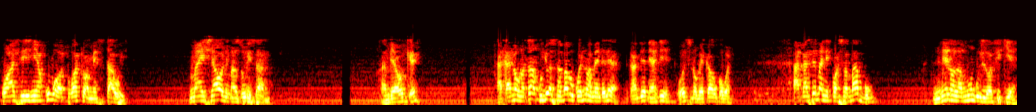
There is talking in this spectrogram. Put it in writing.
kwa asilimia kubwa watu wake wamestawi. Maisha yao ni mazuri sana. Kaambia okay. Akaambia unataka kujua sababu kwa nini wameendelea? Nikaambia niambie ndo umekaa huko bwana? Akasema ni kwa sababu neno la mungu liliwafikia.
